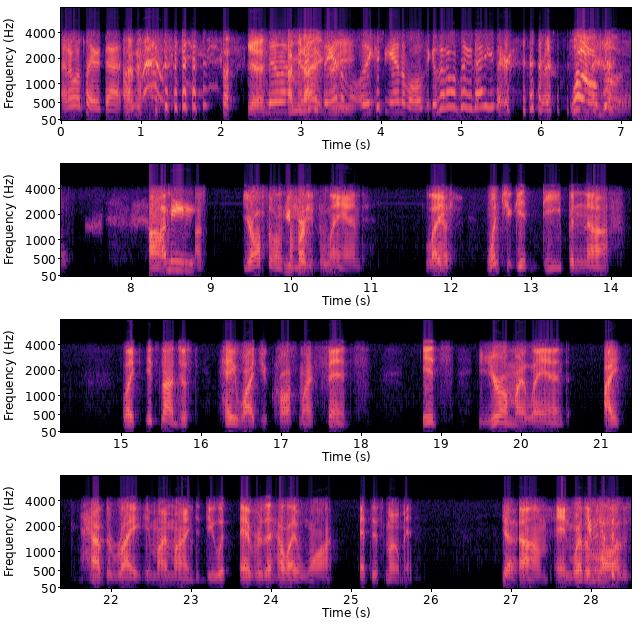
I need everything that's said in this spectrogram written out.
I don't want to play with that. I'm not Yeah. Like, I mean, they're I just agree. Animal. They could be animals because I don't want to play with that either. Right. Well, but, Um, I mean, you're also on You somebody's first. land. Like yes. once you get deep enough, like it's not just, hey, why'd you cross my fence? It's you're on my land. I have the right in my mind to do whatever the hell I want at this moment. yeah Um, and whether Even the law it's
